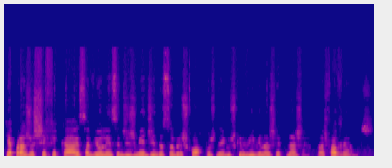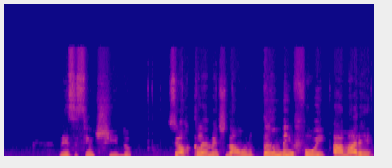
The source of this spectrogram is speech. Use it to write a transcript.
que é para justificar essa violência desmedida sobre os corpos negros que vivem nas, nas, nas favelas. Nesse sentido, o senhor Clement da ONU também foi à Maré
